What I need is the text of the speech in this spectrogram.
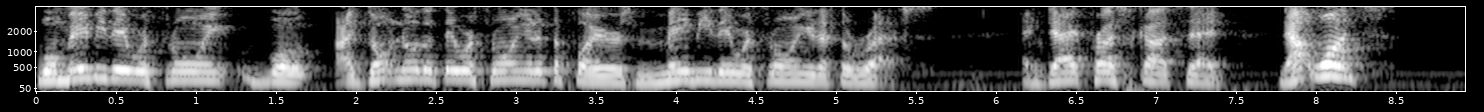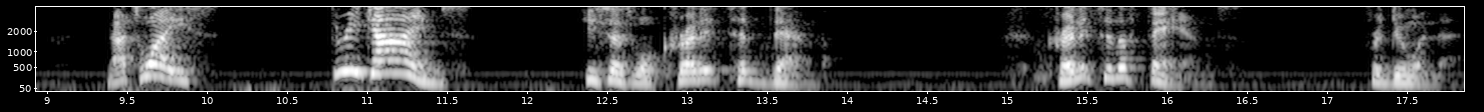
well, maybe they were throwing, well, I don't know that they were throwing it at the players. Maybe they were throwing it at the refs. And Dak Prescott said, not once, not twice, three times. He says, well, credit to them. Credit to the fans for doing that.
